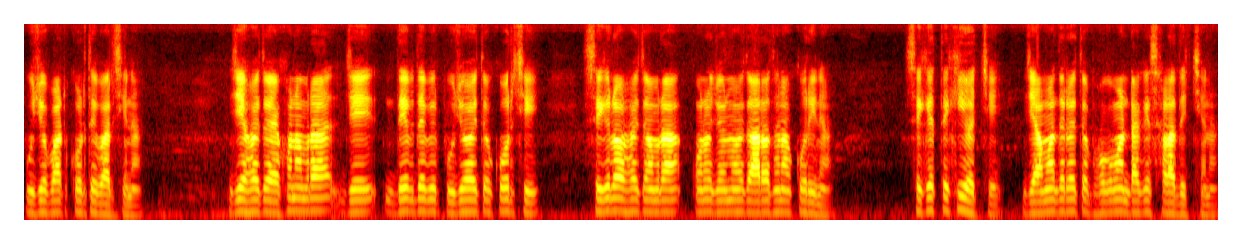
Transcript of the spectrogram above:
পুজো পাঠ করতে পারছি না। যে হয়তো এখন আমরা যে দেবদেবীর পুজো হয়তো করছি, সেগুলো হয়তো আমরা কোনো জন্ম হয়তো আরাধনা করি না। সেক্ষেত্রে কী হচ্ছে? যে আমাদের হয়তো ভগবান ডাকে সাড়া দিচ্ছে না।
